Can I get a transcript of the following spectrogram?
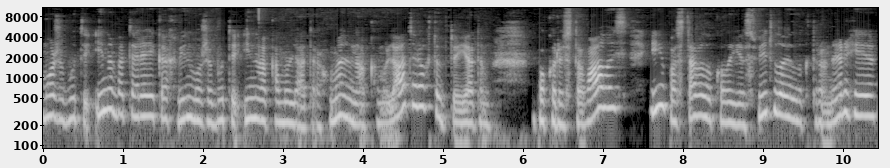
може бути і на батарейках, він може бути і на акумуляторах. У мене на акумуляторах, тобто я там покористувалась і поставила, коли є світло, електроенергія,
